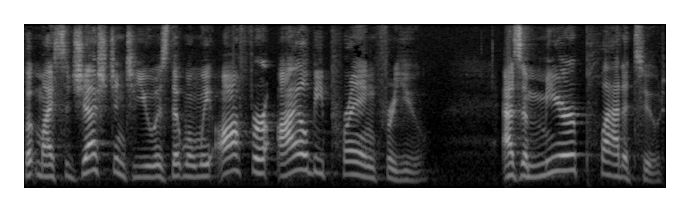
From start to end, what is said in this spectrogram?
But my suggestion to you is that when we offer, I'll be praying for you as a mere platitude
